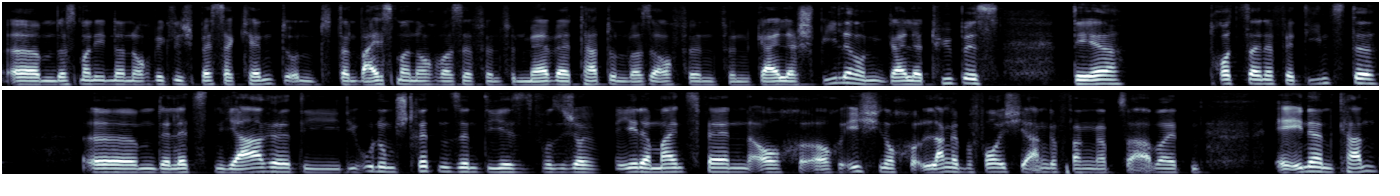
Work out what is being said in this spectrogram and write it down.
dass man ihn dann auch wirklich besser kennt und dann weiß man auch, was er für, für einen Mehrwert hat und was er auch für für ein geiler Spieler und ein geiler Typ ist, der trotz seiner Verdienste ähm, der letzten Jahre, die, die unumstritten sind, die, wo sich auch jeder Mainz-Fan, auch, auch ich, noch lange bevor ich hier angefangen habe zu arbeiten, erinnern kann,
